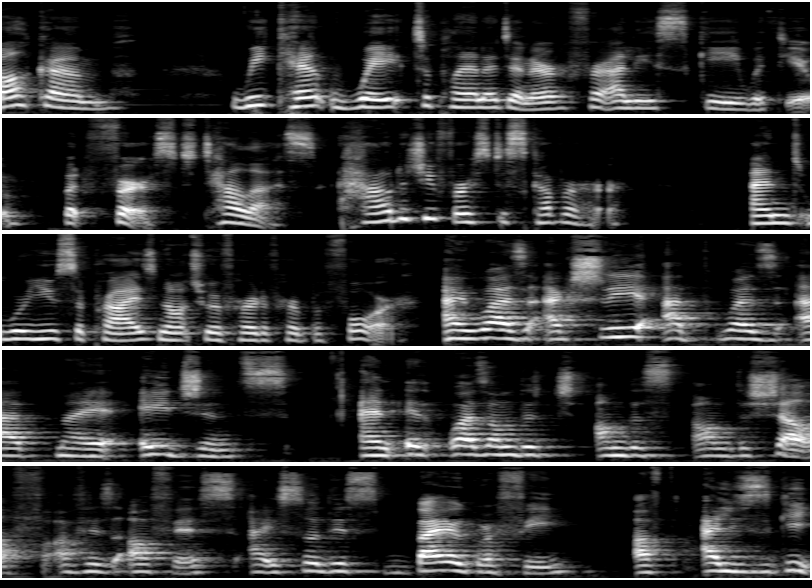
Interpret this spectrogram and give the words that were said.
Welcome. We can't wait to plan a dinner for Alice Guy with you. But first, tell us, how did you first discover her? And were you surprised not to have heard of her before? I was actually at was at my agent's and it was on the on the on the shelf of his office. I saw this biography of Alice Guy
